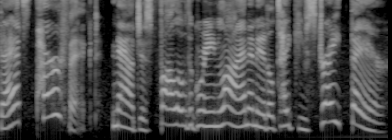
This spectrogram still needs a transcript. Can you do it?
That's perfect. Now just follow the green line and it'll take you straight there.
